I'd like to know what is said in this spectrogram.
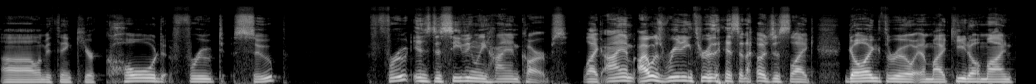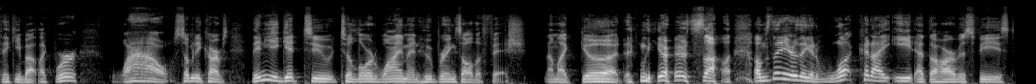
Uh, let me think here. Cold fruit soup. Fruit is deceivingly high in carbs. Like I am. I was reading through this, and I was just like going through in my keto mind, thinking about like we're wow, so many carbs. Then you get to to Lord Wyman, who brings all the fish. And I'm like, good. we are solid. I'm sitting here thinking, what could I eat at the harvest feast?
